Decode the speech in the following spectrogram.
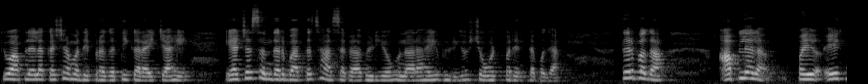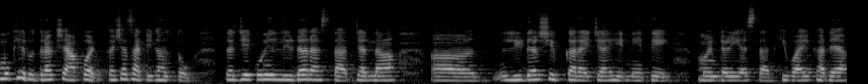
किंवा आपल्याला कशामध्ये प्रगती करायची आहे याच्या संदर्भातच हा सगळा व्हिडिओ होणार आहे. व्हिडिओ शेवटपर्यंत बघा. तर बघा आपल्याला पै एकमुखी रुद्राक्ष आपण कशासाठी घालतो? तर जे कोणी लीडर असतात ज्यांना लीडरशिप करायचे आहे नेते मंडळी असतात किंवा एखाद्या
